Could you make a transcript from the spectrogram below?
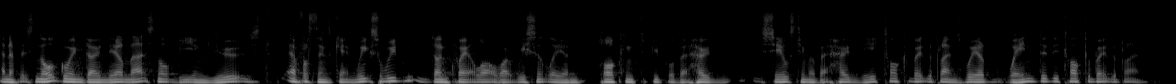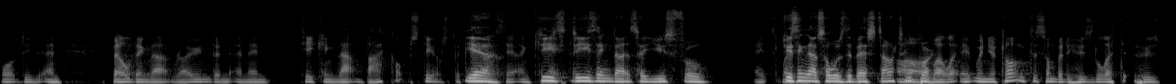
And if it's not going down there and that's not being used, everything's getting weak. So we've done quite a lot of work recently and talking to people about how sales team about how they talk about the brands. Where, when did they talk about the brands? What did, and building that round and, and then taking that back upstairs because Yeah. that's it and Do you, do you think that's a useful? It's Do you think that's always the best starting oh, point? Well, it, when you're talking to somebody whose lit, whose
